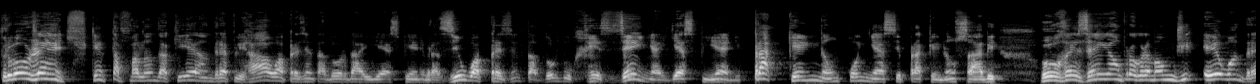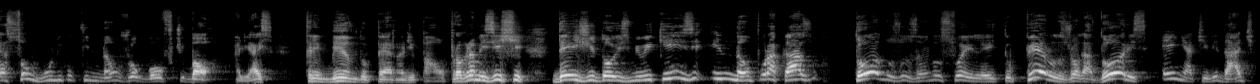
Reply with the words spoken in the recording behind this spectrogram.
Tudo bom, gente? Quem está falando aqui é André Plihal, apresentador da ESPN Brasil, apresentador do Resenha ESPN. Para quem não conhece, para quem não sabe, o Resenha é um programa onde eu, André, sou o único que não jogou futebol. Aliás, tremendo perna de pau. O programa existe desde 2015 e não por acaso, todos os anos foi eleito pelos jogadores em atividade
